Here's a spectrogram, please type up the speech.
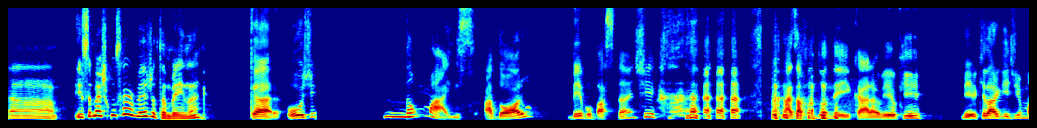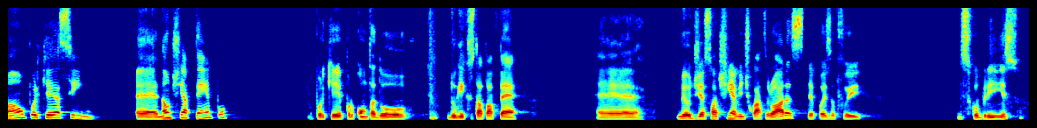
Uh, e você mexe com cerveja também, né? Cara, hoje não mais. Adoro, bebo bastante, mas abandonei, cara. Meio que, meio que larguei de mão porque assim é, não tinha tempo, porque por conta do do Geeks Tatuapé, é, meu dia só tinha 24 horas. Depois eu fui descobrir isso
